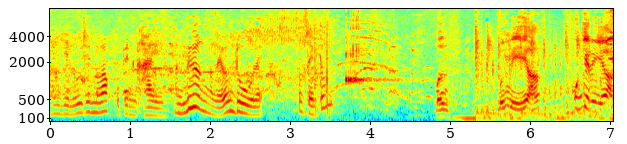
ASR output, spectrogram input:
มันจะรู้ใช่ไหมว่ากูเป็นใคร มันเรื่องอะไรต้องดูเลยสงสัยต้องมึง มึงหนีเหรอ มึงจะหนีเหรอ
